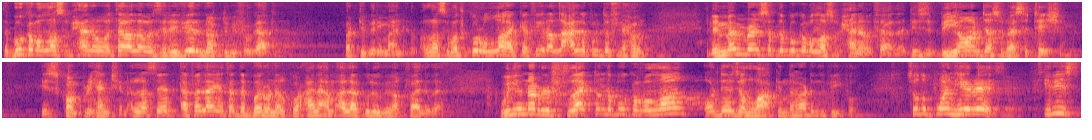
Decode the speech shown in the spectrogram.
The book of Allah subhanahu wa taala was revealed not to be forgotten, but to be reminded of. Allah said, "Wadkurullaha kathira la'allakum tuflihun." Remembrance of the book of Allah subhanahu wa taala. This is beyond just recitation. it's comprehension. Allah said, "Afala yatadabbarun al-Qur'an am ala kulubim. Will you not reflect on the book of Allah or there's a lock in the heart of the people? So the point here is, it is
